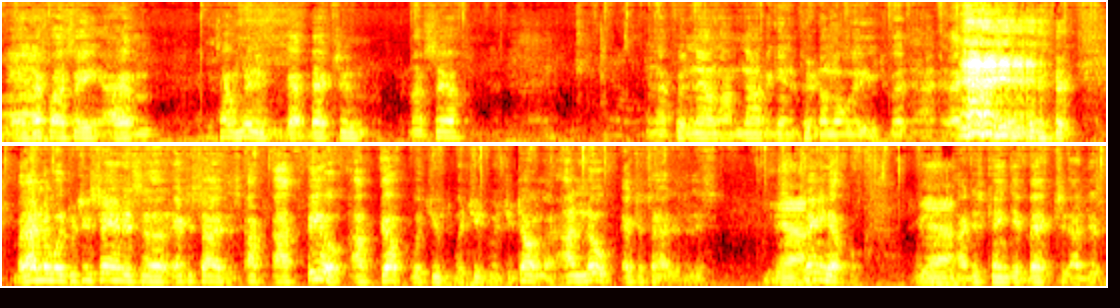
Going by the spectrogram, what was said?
Oh. And that's why I say I haven't haven't really got back to myself. And I put now. I'm now beginning to put it on old age. But I, I but I know what, what you're saying is uh, exercise is. I, I feel I felt what you what you what you're talking about. I know exercise is, is Yeah, plenty helpful. You know, Yeah. I just can't get back to. I just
